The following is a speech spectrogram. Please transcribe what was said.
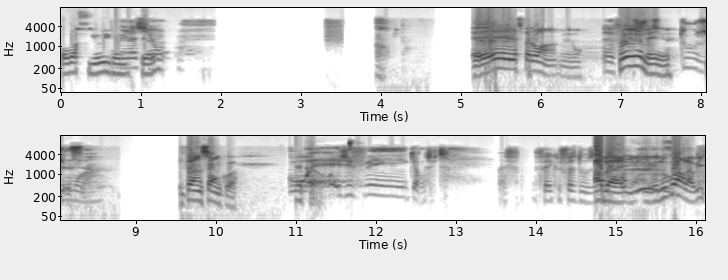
pour voir si eux ils vont. vous repérer. Simulation. Eh, laisse pas loin, hein, mais bon. Euh, faut Ouais, que je mais- fasse 12 C'est-. C'est pas un sang, quoi. Ouais j'ai fait 48. Bref, il fallait que je fasse 12. Ah bah, ils, ils vont nous voir là, oui.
